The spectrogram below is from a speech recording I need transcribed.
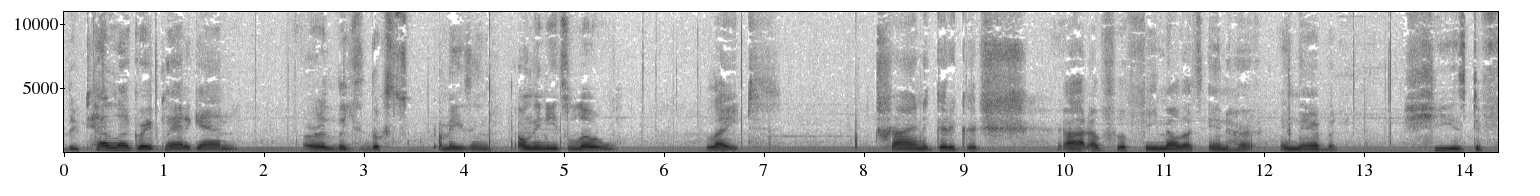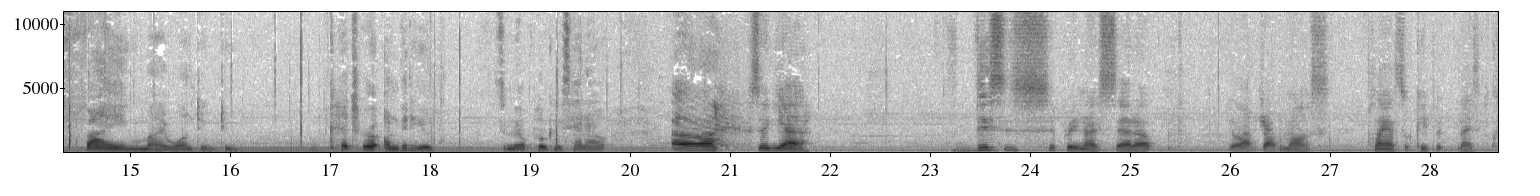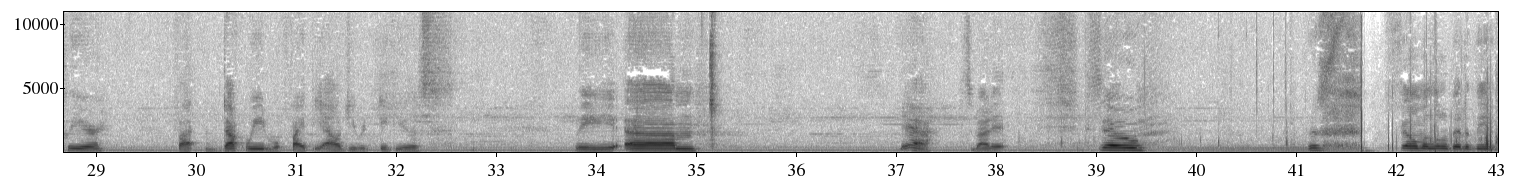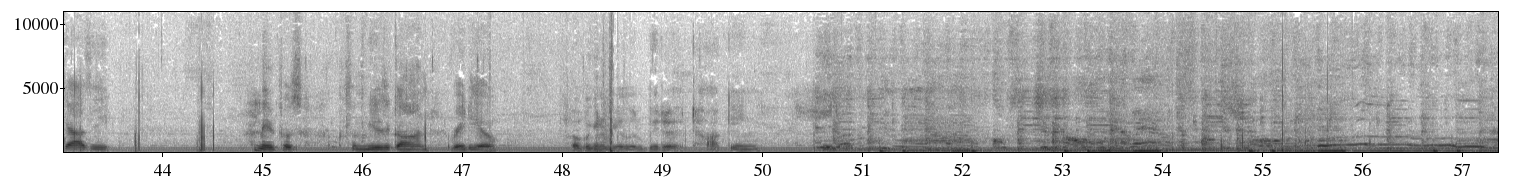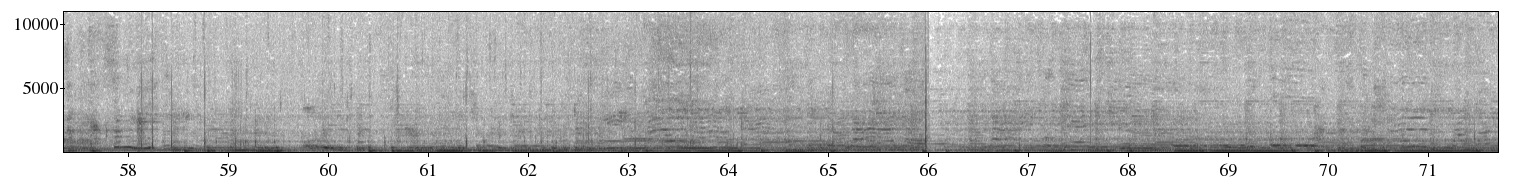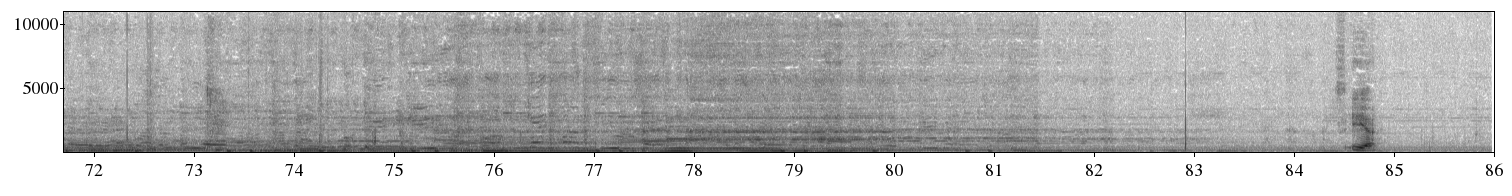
Lutella, great plant again, or at least looks amazing. Only needs low light. Trying to get a good shot of the female that's in her in there, but she is defying my wanting to catch her on video. It's a male poking his head out. Uh, so yeah, this is a pretty nice setup. Got a lot of drop moss. Plants will keep it nice and clear. duckweed will fight the algae ridiculously. Um, yeah, that's about it. So, just film a little bit of the Agassiz. Maybe put some music on, radio. Probably gonna be a little bit of talking.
